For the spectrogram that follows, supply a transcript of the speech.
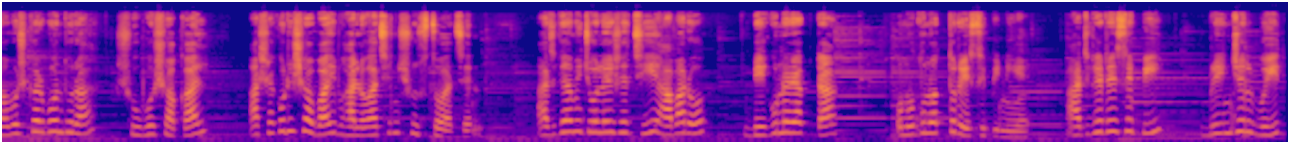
নমস্কার বন্ধুরা, শুভ সকাল। আশা করি সবাই ভালো আছেন, সুস্থ আছেন। আজকে আমি চলে এসেছি আবারও বেগুনের একটা নতুনত্ব রেসিপি নিয়ে। আজকের রেসিপি ব্রিঞ্জল উইথ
